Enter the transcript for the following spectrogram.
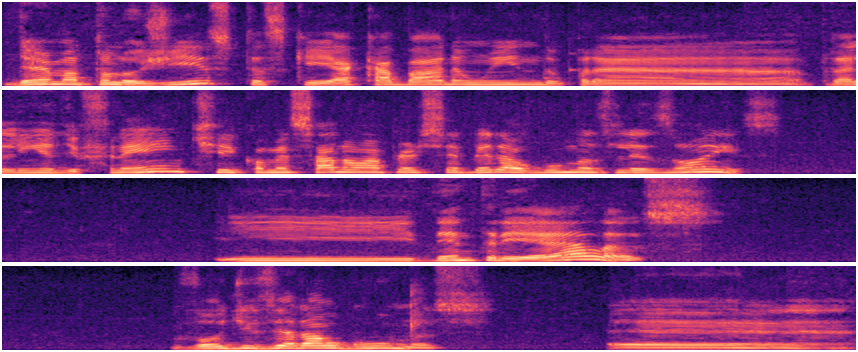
dermatologistas que acabaram indo para a linha de frente e começaram a perceber algumas lesões. E dentre elas, vou dizer algumas. É,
